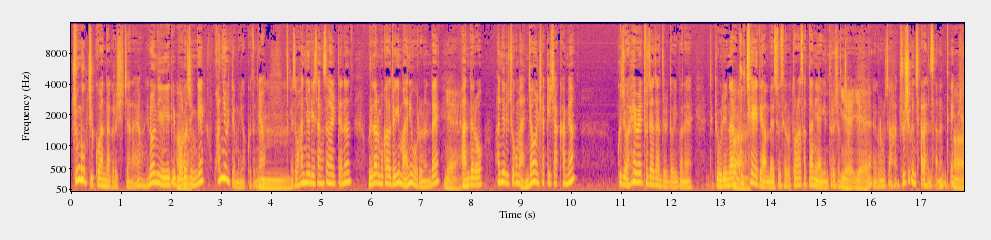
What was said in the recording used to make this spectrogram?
중국 직구한다 그러시잖아요. 이런 일이 어. 벌어진 어. 게 환율 때문이었거든요. 음. 그래서 환율이 상승할 때는 우리나라 물가가 되게 많이 오르는데 예. 반대로 환율이 조금 안정을 찾기 시작하면 그죠. 해외 투자자들도 이번에 특히 우리나라 어. 국채에 대한 매수세로 돌아섰다는 이야기는 들으셨죠. 예, 예. 네, 그럼 주식은 잘 안 사는데 어.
